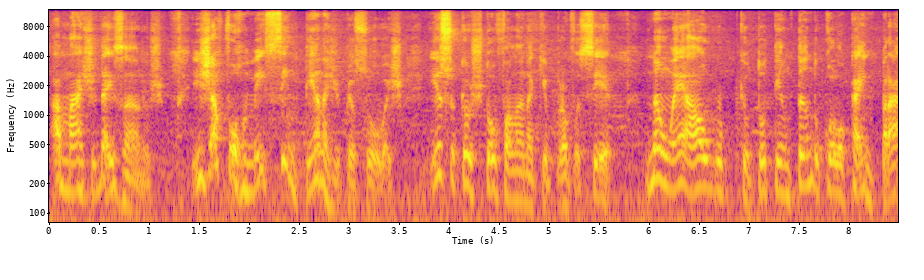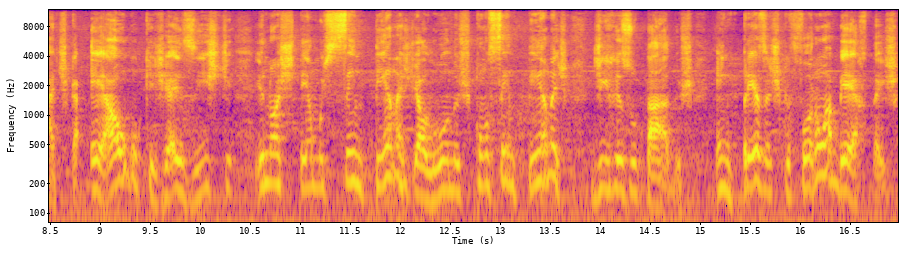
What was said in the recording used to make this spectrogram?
há mais de 10 anos e já formei centenas de pessoas. Isso que eu estou falando aqui para você não é algo que eu estou tentando colocar em prática, é algo que já existe e nós temos centenas de alunos com centenas de resultados, empresas que foram abertas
